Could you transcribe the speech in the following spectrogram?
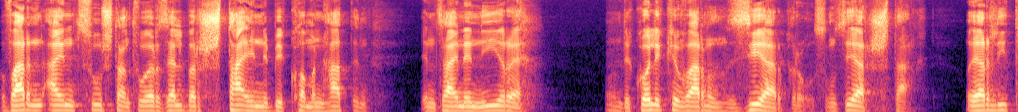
war in einem Zustand, wo er selber Steine bekommen hat in, in seine Niere. Und die Koliken waren sehr groß und sehr stark. Und er litt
